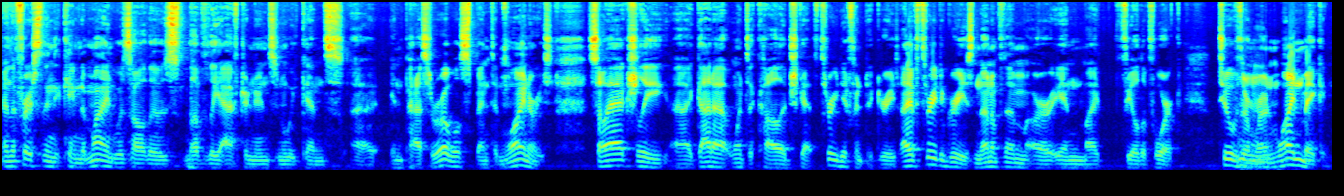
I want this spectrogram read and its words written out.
And the first thing that came to mind was all those lovely afternoons and weekends uh, in Paso Robles spent in wineries. So I actually uh, got out, went to college, got three different degrees. I have three degrees. None of them are in my field of work. Two of them mm-hmm. are in winemaking.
